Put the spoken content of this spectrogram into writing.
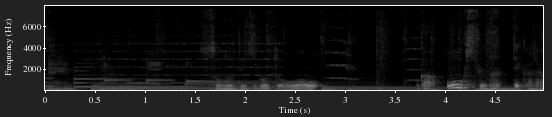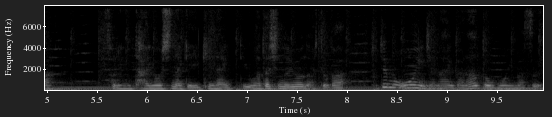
うその出来事をが大きくなってからそれに対応しなきゃいけないっていう私のような人がても多いんじゃないかなと思います。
